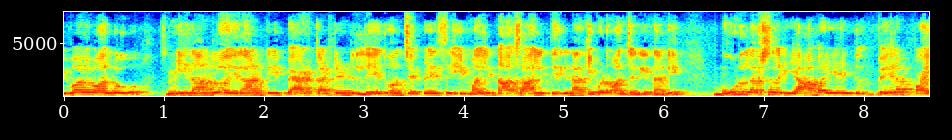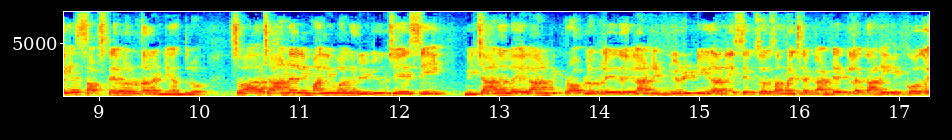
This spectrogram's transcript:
ఇవాళ వాళ్ళు మీ దాంట్లో ఎలాంటి బ్యాడ్ కంటెంట్ లేదు అని చెప్పేసి మళ్ళీ నా ఛానల్ని తిరిగి నాకు ఇవ్వడం అని జరిగిందండి. మూడు లక్షల యాభై ఐదు వేల పైగా సబ్స్క్రైబర్ ఉన్నారండి అందులో. సో ఆ ఛానల్ని మళ్ళీ వాళ్ళు రివ్యూ చేసి మీ ఛానల్లో ఎలాంటి ప్రాబ్లం లేదు ఎలాంటి న్యూడిటీ కానీ సెక్సువల్ సంబంధించిన కంటెంట్లో కానీ ఎక్కువగా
